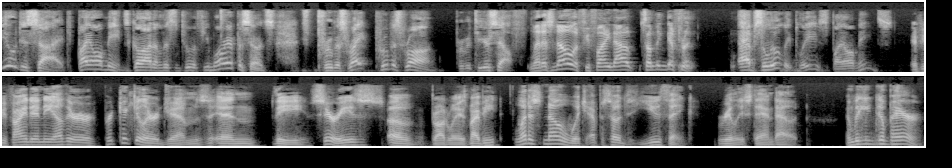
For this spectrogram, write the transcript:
You decide. By all means, go out and listen to a few more episodes. Prove us right, prove us wrong. Prove it to yourself. Let us know if you find out something different. Absolutely, please, by all means. If you find any other particular gems in the series of Broadway is My Beat, let us know which episodes you think really stand out. And we can compare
